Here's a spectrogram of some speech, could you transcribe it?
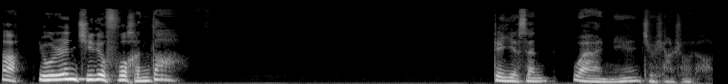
啊！啊，有人积的福很大，这一生晚年就享受到了。”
